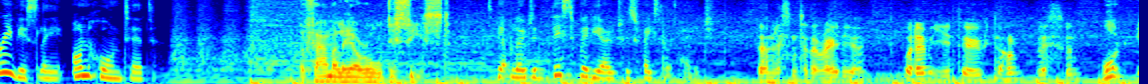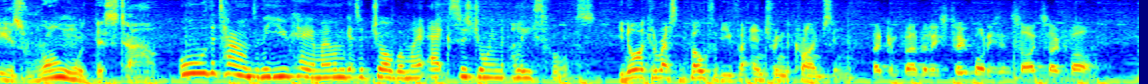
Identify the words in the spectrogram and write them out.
Previously on Haunted, The family are all deceased. he uploaded this video to his Facebook page. Don't listen to the radio. Whatever you do, don't listen. What is wrong with this town? All the towns in the UK and my mum gets a job when my ex has joined the police force. You know I could arrest both of you for entering the crime scene. They've confirmed at least two bodies inside so far.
